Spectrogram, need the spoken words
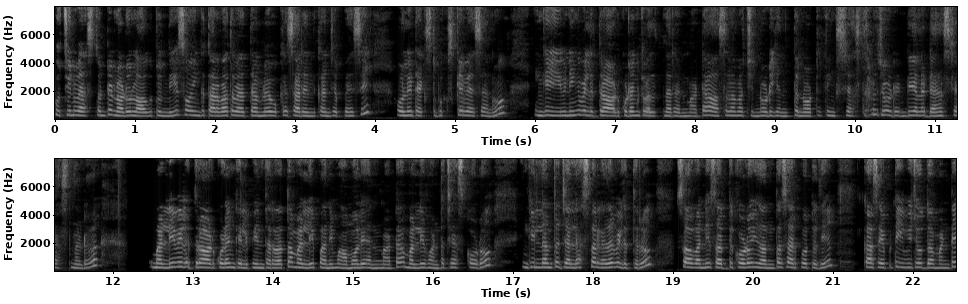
కూర్చుని వేస్తుంటే నడు లాగుతుంది. సో ఇంక తర్వాత వేద్దాంలే ఒకేసారి ఎందుకని చెప్పేసి ఓన్లీ టెక్స్ట్ బుక్స్కే వేశాను. ఇంకా ఈవినింగ్ వీళ్ళిద్దరు ఆడుకోవడానికి వెళ్తున్నారనమాట అసలు మా చిన్నోడు ఎంత నోట్ థింగ్స్ చేస్తాడో చూడండి. అలా డ్యాన్స్ చేస్తున్నాడు. మళ్ళీ వీళ్ళిద్దరు ఆడుకోవడానికి వెళ్ళిపోయిన తర్వాత మళ్ళీ పని మామూలే అనమాట మళ్ళీ వంట చేసుకోవడం ఇంక ఇల్లంతా జల్లేస్తారు కదా వీళ్ళిద్దరు. సో అవన్నీ సర్దుకోవడం ఇదంతా సరిపోతుంది. కాసేపు టీవీ చూద్దామంటే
